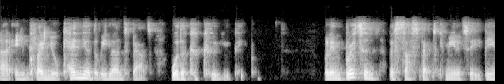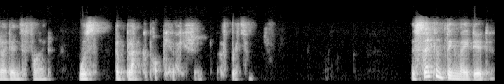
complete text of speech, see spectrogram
uh, in colonial Kenya that we learnt about were the Kikuyu people. Well, in Britain, the suspect community being identified was the black population of Britain. The second thing they did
